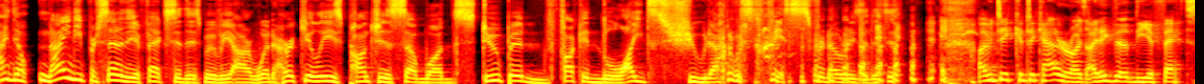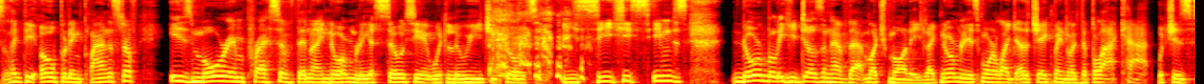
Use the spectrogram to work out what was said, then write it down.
I don't. Ninety percent of the effects in this movie are when Hercules punches someone. Stupid fucking lights shoot out of his fists for no reason. Just, I mean, to, to categorize, I think that the effects, like the opening plan and stuff, is more impressive than I normally associate with Luigi. He's, he, he seems normally he doesn't have that much money. Like normally it's more like as Jake mentioned, like the Black Cat, which is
